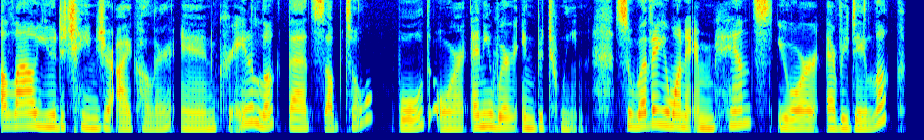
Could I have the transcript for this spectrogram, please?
allow you to change your eye color and create a look that's subtle, bold, or anywhere in between. So whether you want to enhance your everyday look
